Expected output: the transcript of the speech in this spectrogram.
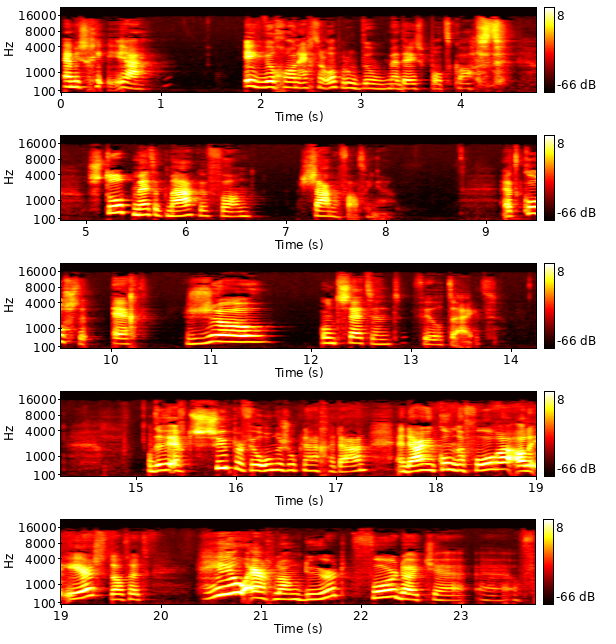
En misschien, ja, ik wil gewoon echt een oproep doen met deze podcast. Stop met het maken van samenvattingen. Het kost echt zo ontzettend veel tijd. Er is echt super veel onderzoek naar gedaan. En daarin komt naar voren allereerst dat het heel erg lang duurt voordat je. Uh, of,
